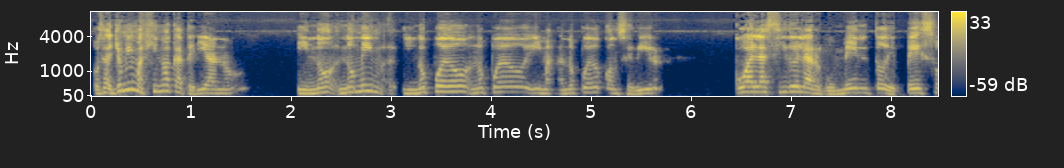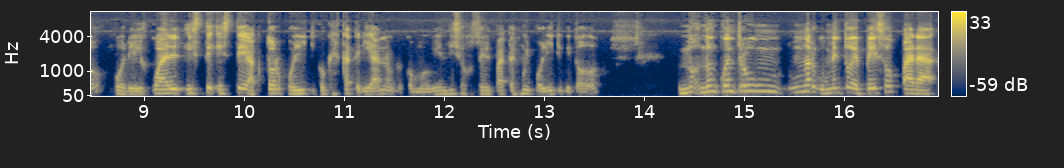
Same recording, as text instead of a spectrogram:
o sea, yo me imagino a Cateriano y no, no me y no puedo, no puedo, no puedo concebir cuál ha sido el argumento de peso por el cual este, este actor político que es Cateriano, que como bien dice José El Pata es muy político y todo, no, no encuentro un, argumento de peso para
